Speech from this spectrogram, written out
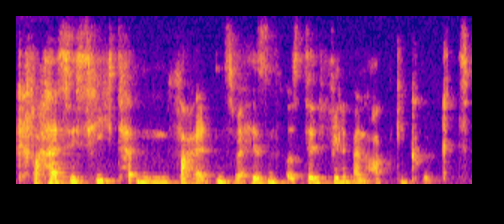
quasi sich dann Verhaltensweisen aus den Filmen abgeguckt.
